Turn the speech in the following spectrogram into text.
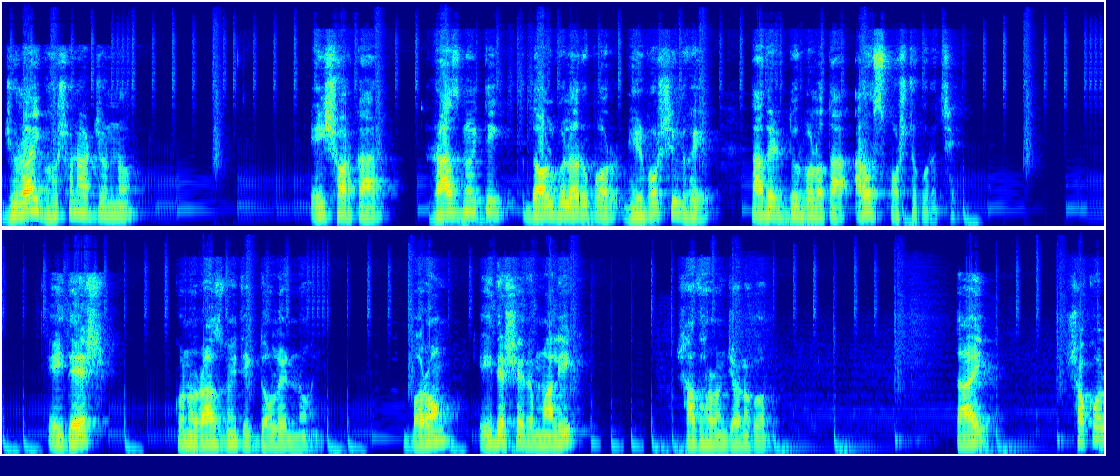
জুলাই ঘোষণার জন্য এই সরকার রাজনৈতিক দলগুলোর উপর নির্ভরশীল হয়ে তাদের দুর্বলতা আরও স্পষ্ট করেছে। এই দেশ কোনো রাজনৈতিক দলের নয়, বরং এই দেশের মালিক সাধারণ জনগণ। তাই সকল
